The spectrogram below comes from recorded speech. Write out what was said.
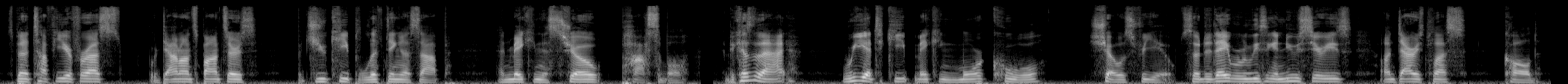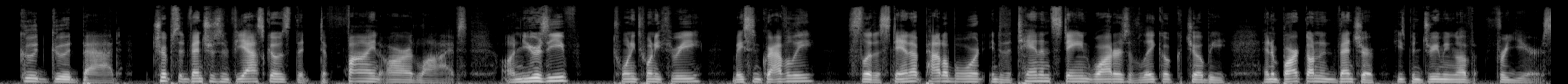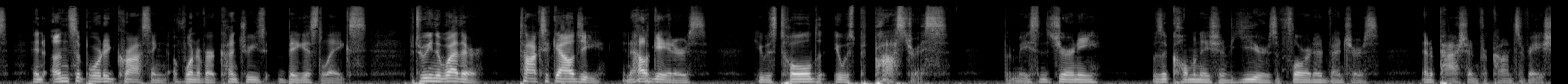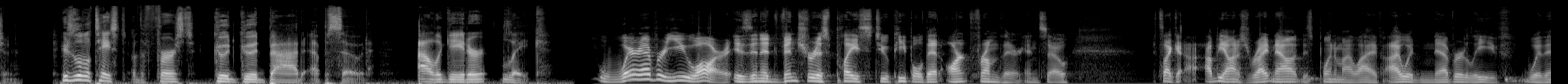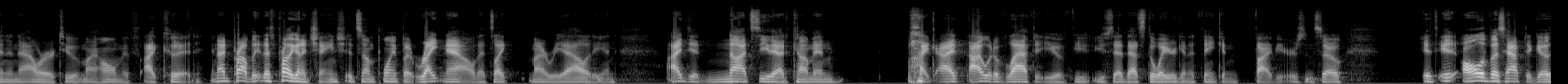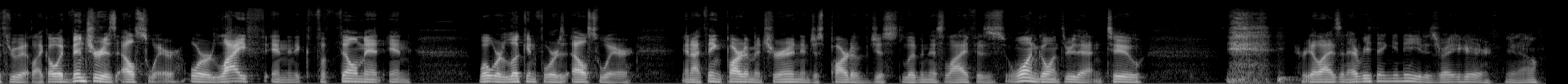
It's been a tough year for us. We're down on sponsors, but you keep lifting us up and making this show possible. And because of that, we get to keep making more cool shows for you. So today we're releasing a new series on Diaries Plus called Good, Good, Bad trips, adventures, and fiascos that define our lives. On New Year's Eve, 2023, Mason Gravely slid a stand up paddleboard into the tannin stained waters of Lake Okeechobee and embarked on an adventure he's been dreaming of for years an unsupported crossing of one of our country's biggest lakes. Between the weather, toxic algae, and alligators, he was told it was preposterous. But Mason's journey was a culmination of years of Florida adventures and a passion for conservation. Here's a little taste of the first Good, Good, Bad episode Alligator Lake. Wherever you are is an adventurous place to people that aren't from there. And so it's like, I'll be honest, right now at this point in my life, I would never leave within an hour or two of my home if I could. And I'd probably, that's probably going to change at some point. But right now, that's like my reality. And I did not see that coming. Like, I, I would have laughed at you if you, you said that's the way you're going to think in five years. And so, it, it, all of us have to go through it like oh adventure is elsewhere or life and fulfillment and what we're looking for is elsewhere. And i think part of maturing and just part of just living this life is one going through that and two realizing everything you need is right here you know?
